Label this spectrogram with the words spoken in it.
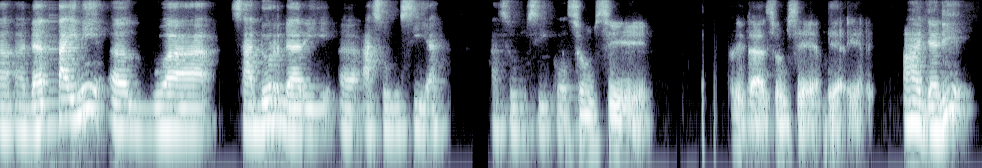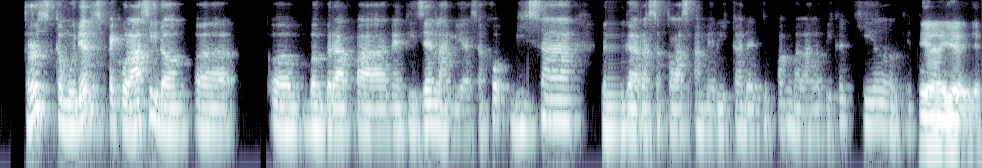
Uh, data ini uh, gua sadur dari uh, asumsi ya, asumsi kok. Asumsi, berita asumsi ya, ya, ya. Ah, jadi terus kemudian spekulasi dong. Uh, beberapa netizen lah biasa kok bisa negara sekelas Amerika dan Jepang malah lebih kecil gitu. Iya iya iya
